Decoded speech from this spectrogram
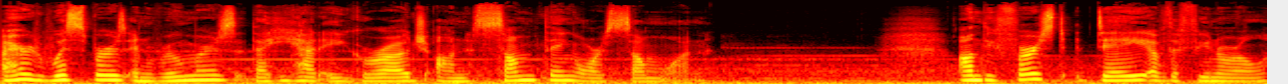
I heard whispers and rumors that he had a grudge on something or someone. On the first day of the funeral,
